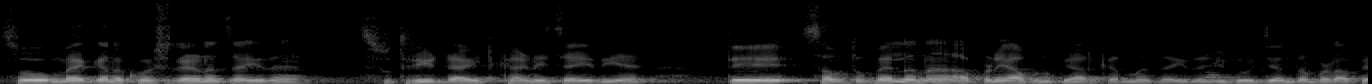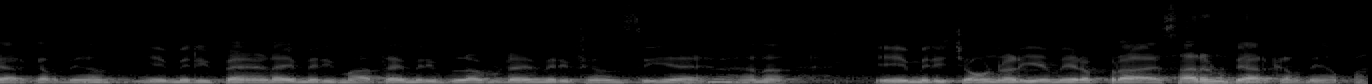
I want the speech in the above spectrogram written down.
ਸੋ ਮੈਂ ਕਹਿੰਦਾ ਖੁਸ਼ ਰਹਿਣਾ ਚਾਹੀਦਾ ਹੈ ਸੁਥਰੀ ਡਾਈਟ ਖਾਣੀ ਚਾਹੀਦੀ ਹੈ ਤੇ ਸਭ ਤੋਂ ਪਹਿਲਾਂ ਨਾ ਆਪਣੇ ਆਪ ਨੂੰ ਪਿਆਰ ਕਰਨਾ ਚਾਹੀਦਾ। ਜੀ ਦੂਜਿਆਂ ਤਾਂ ਬੜਾ ਪਿਆਰ ਕਰਦੇ ਆ ਇਹ ਮੇਰੀ ਭੈਣ ਹੈ ਇਹ ਮੇਰੀ ਮਾਤਾ ਹੈ ਮੇਰੀ ਬਲਵਡ ਹੈ ਮੇਰੀ ਫਿਆਂਸੀ ਹੈ ਹੈਨਾ? ਇਹ ਮੇਰੀ ਚਾਹਣ ਵਾਲੀ ਹੈ ਮੇਰਾ ਭਰਾ ਹੈ ਸਾਰਿਆਂ ਨੂੰ ਪਿਆਰ ਕਰਦੇ ਆ ਆਪਾਂ।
